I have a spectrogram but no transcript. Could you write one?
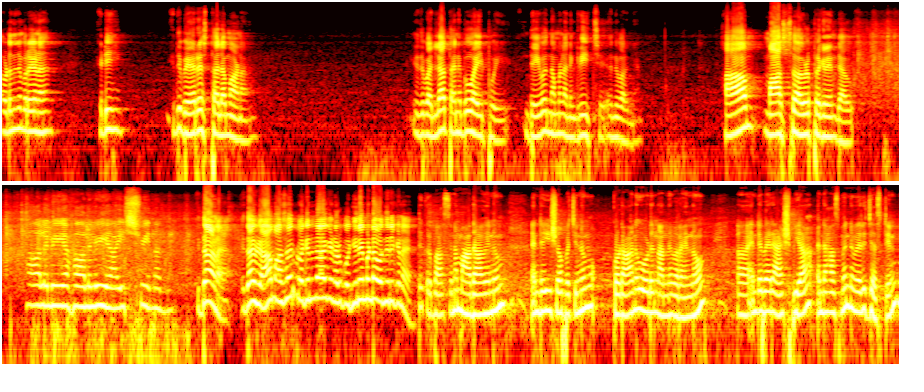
അവിടെ നിന്ന് പറയണ എടി ഇത് വേറെ സ്ഥലമാണ്. ഇത് വല്ലാത്ത അനുഭവമായിപ്പോയി. ദൈവം നമ്മൾ അനുഗ്രഹിച്ച് എന്ന് പറഞ്ഞു. ആ മാസം അവൾ പ്രഗ്നന്റ് ആവും. ഇതാണ് ഇതാണ് ആ മാസം പ്രഗ്നന്റ് ആകണേ ഒരു കുഞ്ഞിനെ കൊണ്ടാണ് വന്നിരിക്കണേ. കൃപാസന മാതാവിനും എന്റെ ഈശോപ്പച്ചനും കൊടാനുകൂടി നന്ദി പറയുന്നു. എന്റെ പേര് ആഷ്ബിയ എന്റെ ഹസ്ബൻഡിന്റെ പേര് ജസ്റ്റിൻ.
